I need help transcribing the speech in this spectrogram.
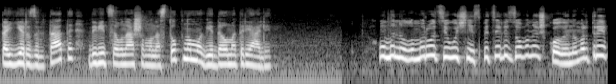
та її результати дивіться у нашому наступному відеоматеріалі. У минулому році учні спеціалізованої школи номер 3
